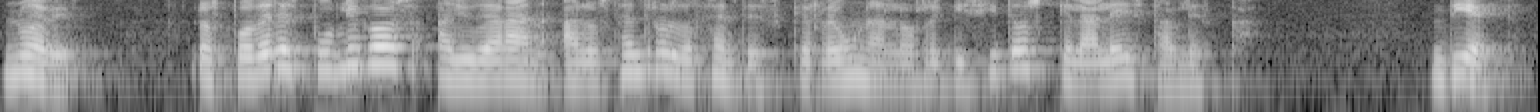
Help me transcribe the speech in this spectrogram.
9. Los poderes públicos ayudarán a los centros docentes que reúnan los requisitos que la ley establezca. 10.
